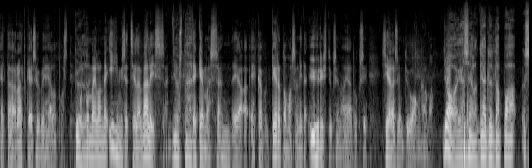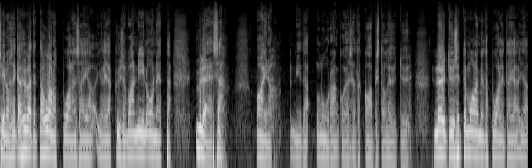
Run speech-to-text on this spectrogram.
että ratkeisi hyvin helposti. Mutta kun meillä on ne ihmiset siellä välissä tekemässä mm. ja ehkä kertomassa niitä yhdistyksen ajatuksia, siellä syntyy ongelma. Joo, ja se on tietyllä tapaa, siinä on sekä hyvät että huonot puolensa, ja, ja, ja kyllä se vaan niin on, että yleensä aina niitä luurankoja sieltä kaapista löytyy, löytyy sitten molemmilta puolilta ja, ja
